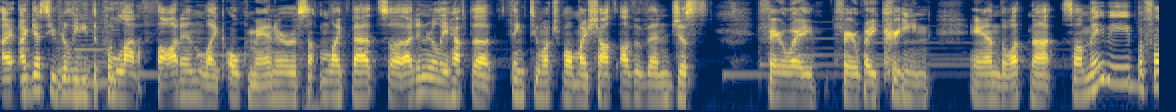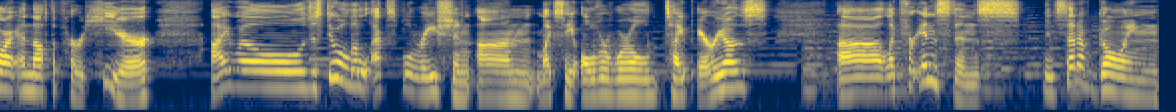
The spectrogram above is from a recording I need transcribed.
I, I, guess you really need to put a lot of thought in, like Oak Manor or something like that, so I didn't really have to think too much about my shots other than just fairway, fairway green, and whatnot. So maybe before I end off the part here, I will just do a little exploration on, like, say, overworld type areas. Uh, like, for instance, instead of going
